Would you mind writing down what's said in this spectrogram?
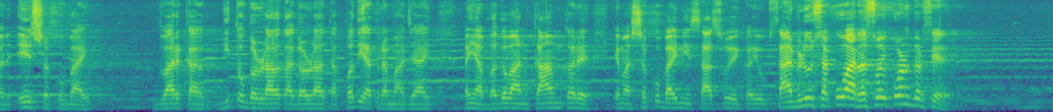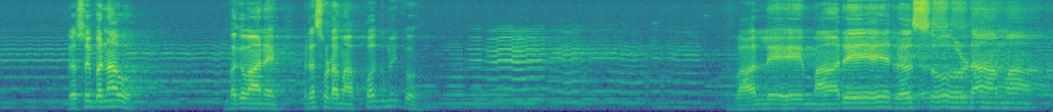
અને એ શકુબાઈ દ્વારકા ગીતો ગવડાવતા ગવડાવતા પદયાત્રામાં જાય, અહીંયા ભગવાન કામ કરે. એમાં શકુબાઈની સાસુએ કહ્યું, સાંભળ્યું શકુ આ રસોઈ કોણ કરશે? રસોઈ બનાવો. ભગવાને રસોડામાં પગ મૂક્યો. વાલે મારે રસોડામાં.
